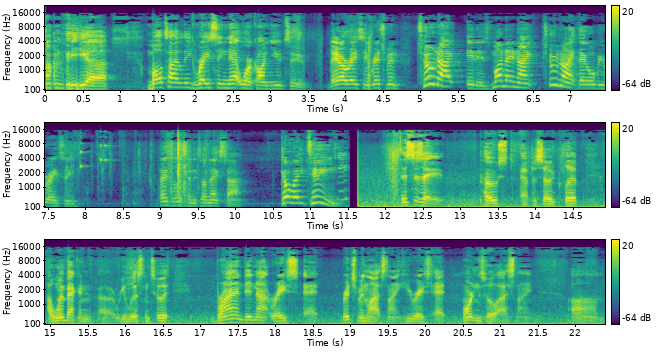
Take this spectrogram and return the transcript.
on the uh, Multi League Racing Network on YouTube. They are racing Richmond tonight. It is Monday night. Tonight they will be racing. Thanks for listening. Until next time. Go 18. This is a post episode clip. I went back and uh, re listened to it. Brian did not race at Richmond last night. He raced at Martinsville last night. Um,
